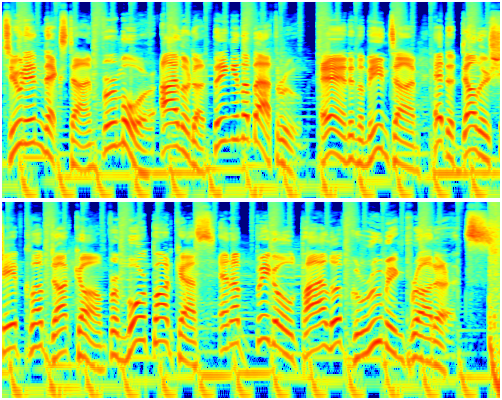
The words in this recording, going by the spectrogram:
Tune in next time for more I Learned a Thing in the Bathroom. And in the meantime, head to dollarshaveclub.com for more podcasts and a big old pile of grooming products.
